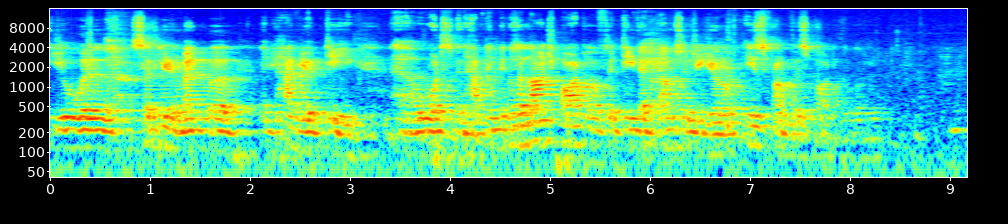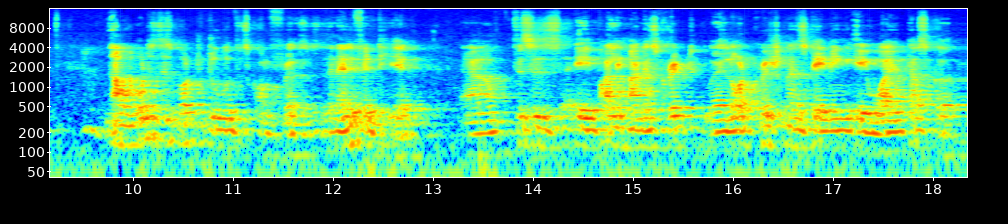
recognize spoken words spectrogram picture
you will certainly remember that you have your tea, uh, what's been happening, because a large part of the tea that comes into Europe is from this part of the world. Now, what has this got to do with this conference? There's an elephant here. Uh, this is a Pali manuscript where Lord Krishna is taming a wild tusker.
